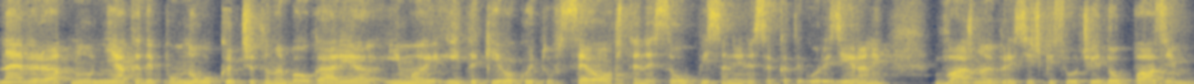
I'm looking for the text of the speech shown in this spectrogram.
Най-вероятно някъде по много кътчета на България има и такива, които все още не са описани, не са категоризирани. Важно е при всички случаи да опазим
